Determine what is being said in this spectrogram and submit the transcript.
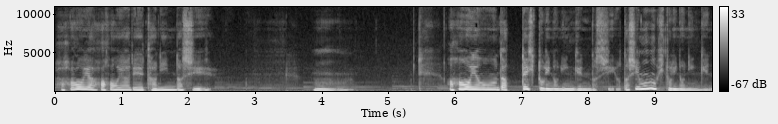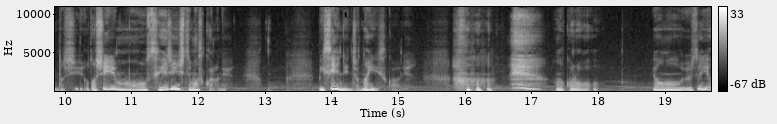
母親母親で他人だしうん。母親だって一人の人間だし私も一人の人間だし私も成人してますからね。未成年じゃないですからね。だからいや別に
